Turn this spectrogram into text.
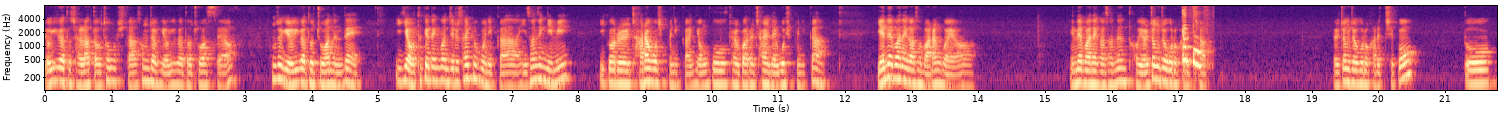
여기가 더 잘 나왔다고 쳐봅시다. 성적이 여기가 더 좋았어요. 성적이 여기가 더 좋았는데 이게 어떻게 된 건지를 살펴보니까 이 선생님이 이거를 잘하고 싶으니까 연구 결과를 잘 내고 싶으니까 얘네 반에 가서 말한 거예요. 얘네 반에 가서는 더 열정적으로 가르쳐. 열정적으로 가르치고 또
